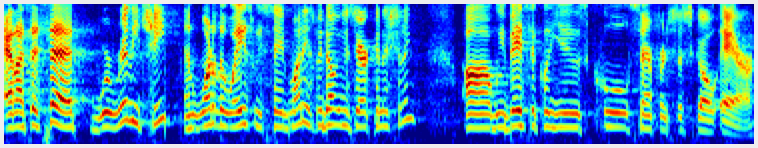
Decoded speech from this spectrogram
And as I said, we're really cheap, and one of the ways we save money is we don't use air conditioning. Uh, we basically use cool San Francisco air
